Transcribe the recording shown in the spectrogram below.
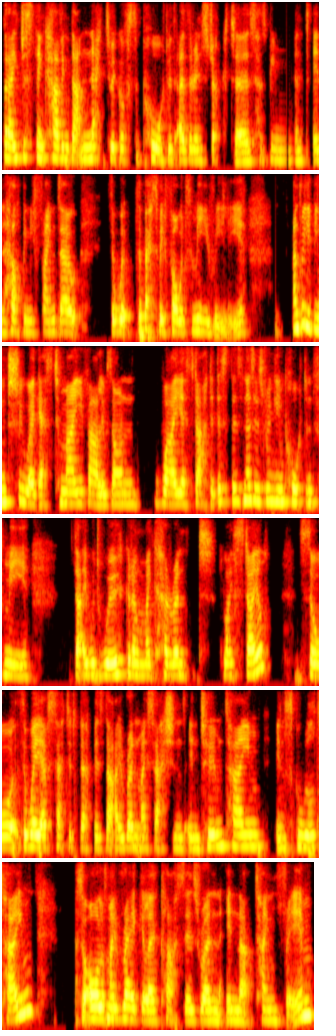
But I just think having that network of support with other instructors has been in helping me find out the, the best way forward for me, really. And really being true, I guess, to my values on why I started this business. It was really important for me that it would work around my current lifestyle. So the way I've set it up is that I run my sessions in term time, in school time. So all of my regular classes run in that time frame.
